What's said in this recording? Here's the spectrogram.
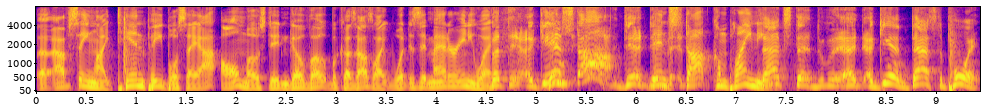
Uh, I've seen like 10 people say, I almost didn't go vote because I was like, what does it matter anyway? But the- again- then stop. D- d- then d- stop complaining. That's the again, that's the point.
